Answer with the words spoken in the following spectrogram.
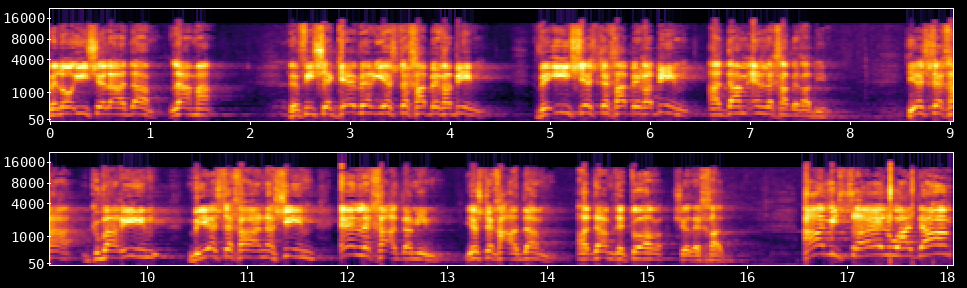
ולא איש אלא אדם. למה? לפי שגבר יש לך ברבים, ואיש יש לך ברבים, אדם אין לך ברבים. יש לך גברים ויש לך אנשים, אין לך אדמים, יש לך אדם. אדם זה תואר של אחד. עם ישראל הוא אדם,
